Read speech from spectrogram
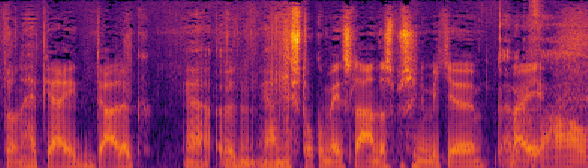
dan heb jij duidelijk ja, een, ja, een stok om mee te slaan. Dat is misschien een beetje... maar een verhaal,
